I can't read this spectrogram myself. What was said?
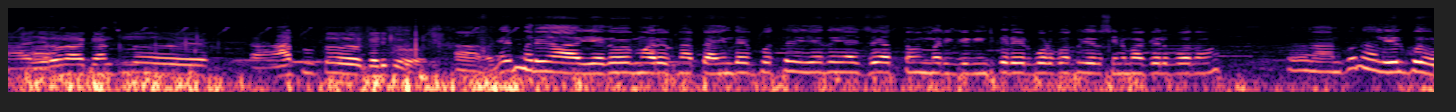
ఆ ఇరవై నాలుగు గంటలు ఆటలతో గడిపేవారు. అలాగే మరి ఏదో మరి నా టైం అయిపోతే ఏదో చేస్తాం మరి ఇంటికాడ ఏడు పడుకుంటాం ఏదో సినిమాకి వెళ్ళిపోదాం అనుకుని వాళ్ళు వెళ్ళిపోయి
